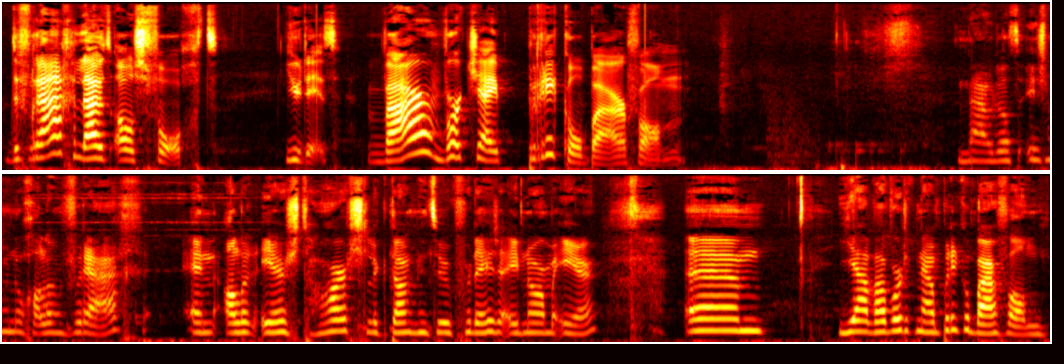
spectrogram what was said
De vraag luidt als volgt. Judith, waar word jij prikkelbaar van? Nou, dat is me nogal een vraag. En allereerst hartelijk dank natuurlijk voor deze enorme eer. Um, ja, waar word ik nou prikkelbaar van?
